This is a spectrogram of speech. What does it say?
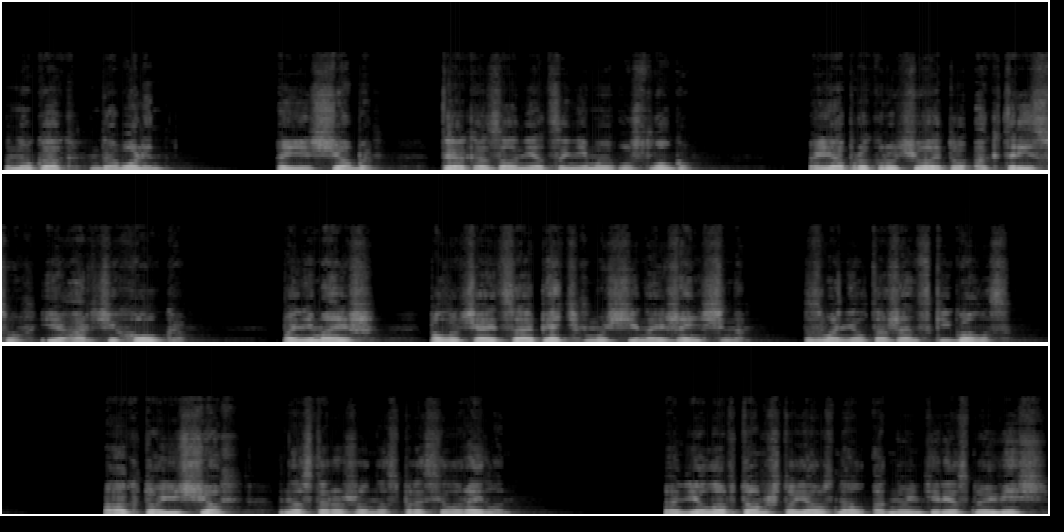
Ну как, доволен? Еще бы. Ты оказал неоценимую услугу. Я прокручу эту актрису и Арчи Хоука. Понимаешь, получается опять мужчина и женщина. Звонил-то женский голос. «А кто еще?» — настороженно спросил Рейлон. «Дело в том, что я узнал одну интересную вещь.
